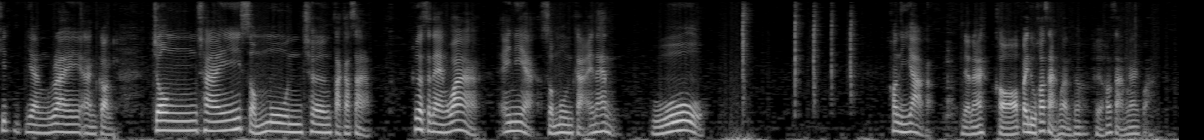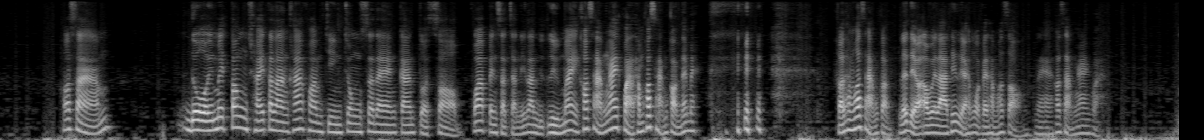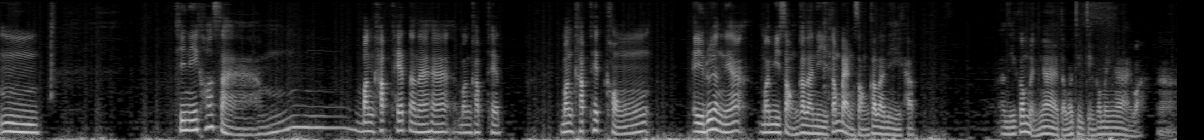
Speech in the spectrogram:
คิดอย่างไรอ่านก่อน จงใช้สมมูลเชิงตรรกศาสตร์ เพื่อแสดงว่า ไอเนี่ย สมมูลกับไอ้นั่นโอ้ข้อนี้ยากอะ่ะ เดี๋ยวนะ ขอไปดูข้อ 3 ก่อนเผื่อเผื่อข้อ 3 ง่ายกว่า ข้อ 3 โดยไม่ต้องใช้ตารางค่าความจริงจงแสดงการตรวจสอบว่าเป็นสัจจานิรันดร์หรือไม่ข้อ 3 ง่ายกว่าทำข้อ 3 ก่อนได้ไหม ขอทำข้อ 3 ก่อน แล้วเดี๋ยวเอาเวลาที่เหลือทั้งหมดไปทำข้อ2นะฮะข้อ 3 ง่ายกว่า อืม ทีนี้ข้อ 3 บังคับเท็จนะนะฮะ บังคับเท็จบังคับเท็จของไอเรื่องเนี้ยมันมี 2 กรณีต้องแบ่ง 2 กรณีครับ อันนี้ก็เหมือนง่ายแต่ว่าจริง ๆ ก็ไม่ง่ายว่ะอ่า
